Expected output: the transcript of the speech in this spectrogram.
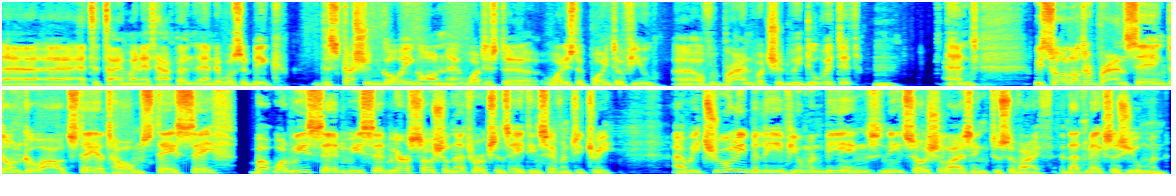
uh, uh, at the time when it happened, and there was a big discussion going on. eh, What is the what is the point of view uh, of a brand? What should we do with it? And we saw a lot of brands saying, don't go out, stay at home, stay safe. But what we said, we said, we are social network since 1873. And we truly believe human beings need socializing to survive. And that makes us human.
